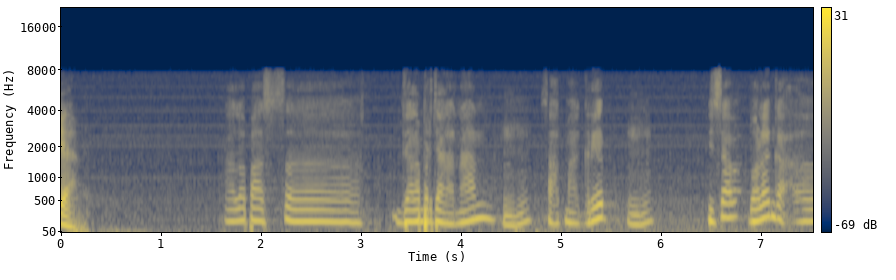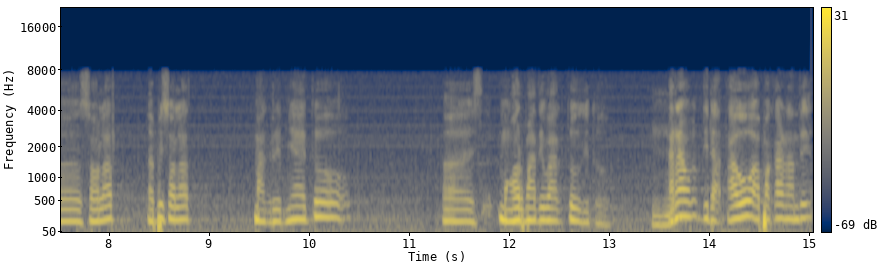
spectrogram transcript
Ya. Kalau pas uh, jalan perjalanan mm -hmm. saat maghrib mm -hmm. bisa boleh nggak uh, sholat tapi sholat maghribnya itu uh, menghormati waktu gitu. Mm -hmm. Karena tidak tahu apakah nanti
